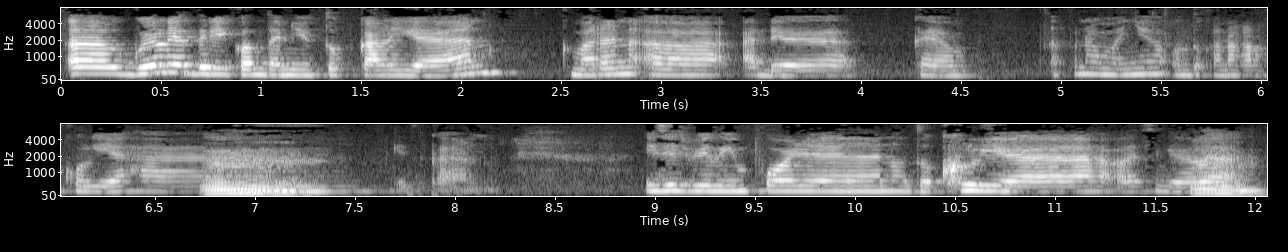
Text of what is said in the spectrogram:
Eh, gue lihat dari konten YouTube kalian kemarin eh, ada kayak apa namanya untuk anak-anak kuliahan Hmm. gitu kan. Is it really important untuk kuliah apa segala? Hmm.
